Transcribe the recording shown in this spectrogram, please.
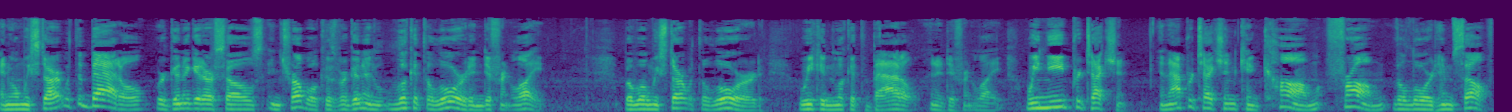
And when we start with the battle, we're going to get ourselves in trouble because we're going to look at the Lord in different light. But when we start with the Lord, we can look at the battle in a different light. We need protection. And that protection can come from the Lord Himself.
